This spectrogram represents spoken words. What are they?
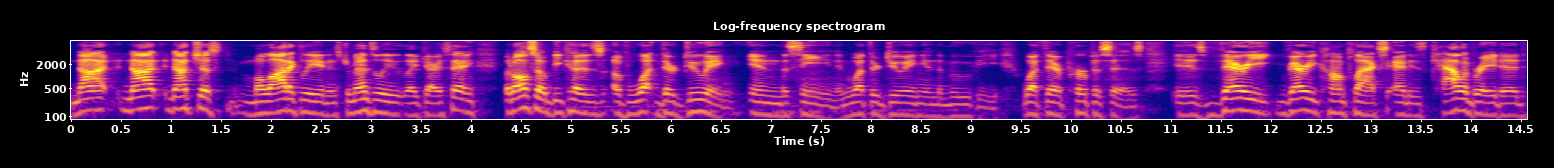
Not not not just melodically and instrumentally, like Gary's saying, but also because of what they're doing in the scene and what they're doing in the movie, what their purpose is, is very, very complex and is calibrated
